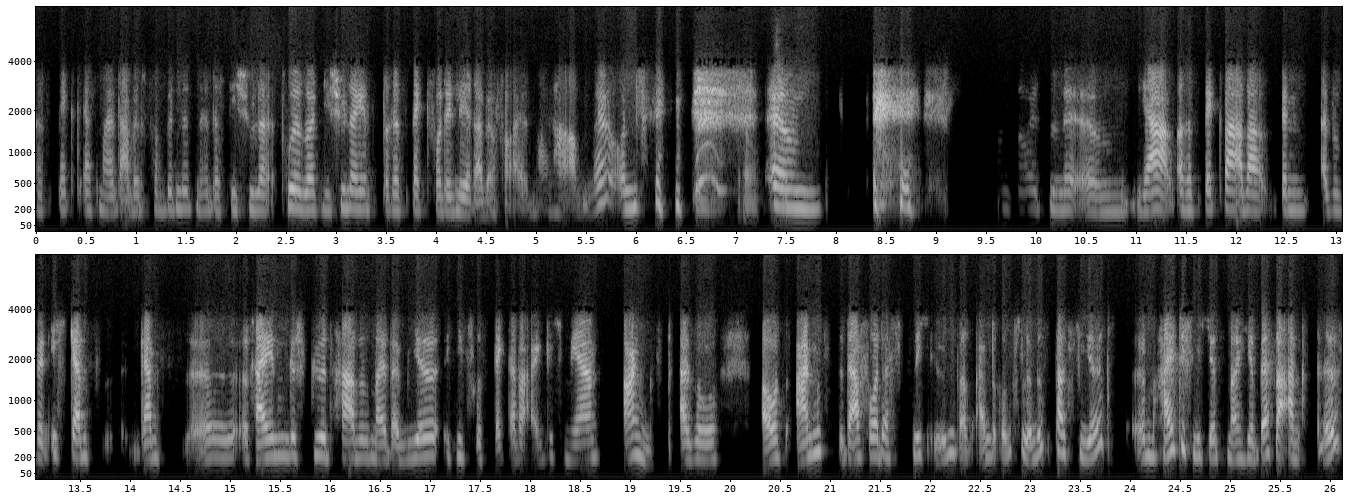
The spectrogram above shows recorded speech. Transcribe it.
Respekt erstmal damit verbindet, ne, dass die Schüler, früher sollten die Schüler jetzt Respekt vor den Lehrern ja vor allem mal haben. Ne? Und, ähm, sollten, ähm, ja, Respekt war aber, wenn, also wenn ich ganz, ganz äh, reingespürt habe, mal bei mir hieß Respekt aber eigentlich mehr Angst. Also aus Angst davor, dass nicht irgendwas anderes Schlimmes passiert, ähm, halte ich mich jetzt mal hier besser an alles,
